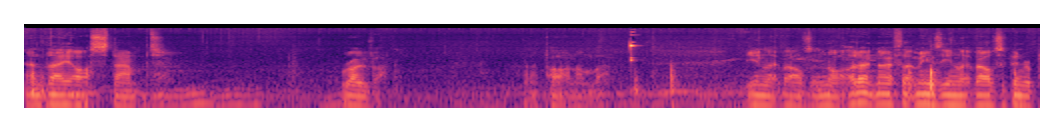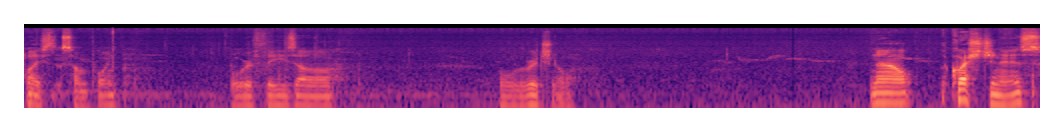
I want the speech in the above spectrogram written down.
and they are stamped Rover, uh, part number. The inlet valves are not. I don't know if that means the inlet valves have been replaced at some point or if these are all original. Now, the question is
